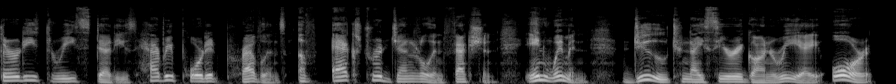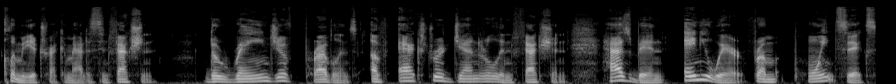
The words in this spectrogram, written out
33 studies have reported prevalence of extragenital infection in women due to Neisseria gonorrhoeae or Chlamydia trachomatis infection. The range of prevalence of extragenital infection has been anywhere from 0.6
